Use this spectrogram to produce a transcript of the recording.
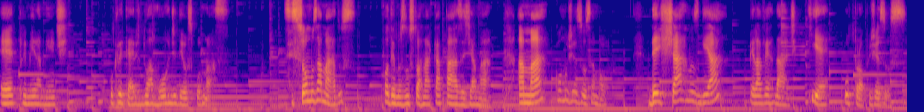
é, primeiramente, o critério do amor de Deus por nós. Se somos amados, podemos nos tornar capazes de amar. Amar como Jesus amou. Deixar-nos guiar pela verdade, que é o próprio Jesus.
